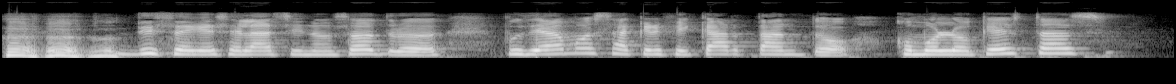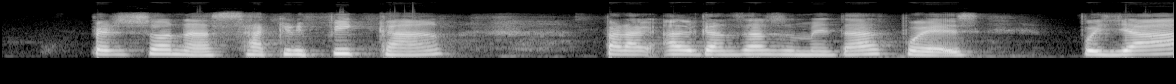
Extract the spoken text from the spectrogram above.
Dice que si nosotros pudiéramos sacrificar tanto como lo que estas personas sacrifican para alcanzar sus metas, pues, pues ya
